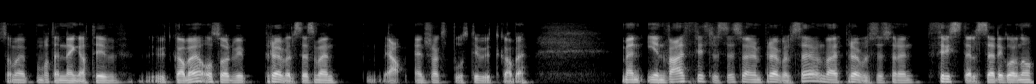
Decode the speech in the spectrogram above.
som er på en måte en negativ utgave, og så har vi prøvelse, som er en, ja, en slags positiv utgave. Men i enhver fristelse så er det en prøvelse, og enhver prøvelse så er det en fristelse. Det går an å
